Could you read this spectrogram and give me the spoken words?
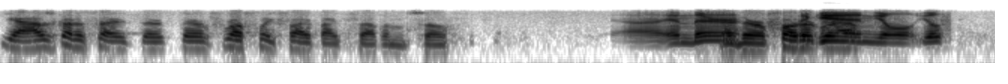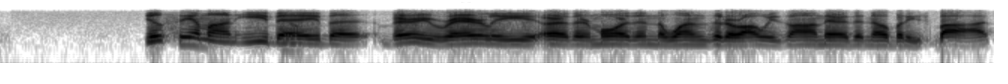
Yeah, I was going to say they're they're roughly five by seven, so Uh, and they're and they're a photograph. again you'll you'll you'll see them on eBay, but very rarely are there more than the ones that are always on there that nobody's bought.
